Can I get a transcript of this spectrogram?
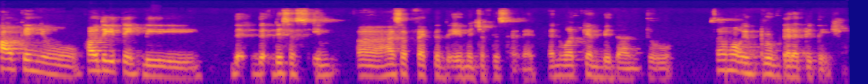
how can you, how do you think the, the, the- this has, im- uh, has affected the image of the Senate and what can be done to somehow improve the reputation?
